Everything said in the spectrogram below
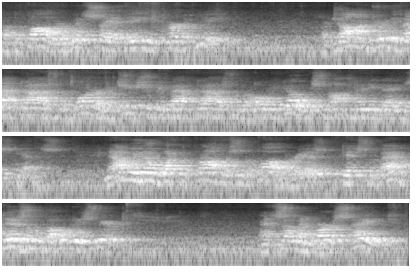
of the Father, which saith he, You've heard of me. For John truly baptized with water, but ye should be baptized with the Holy Ghost not many days hence. Now we know what the promise of the Father is. It's the baptism of the Holy Spirit. And so in verse 8,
